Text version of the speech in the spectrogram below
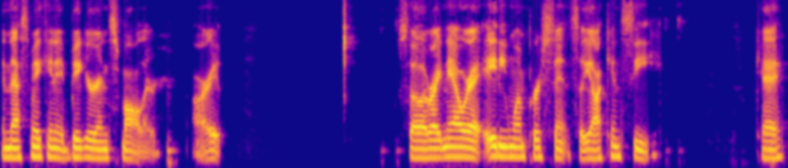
and that's making it bigger and smaller. All right. So right now we're at 81%, so y'all can see. Okay.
